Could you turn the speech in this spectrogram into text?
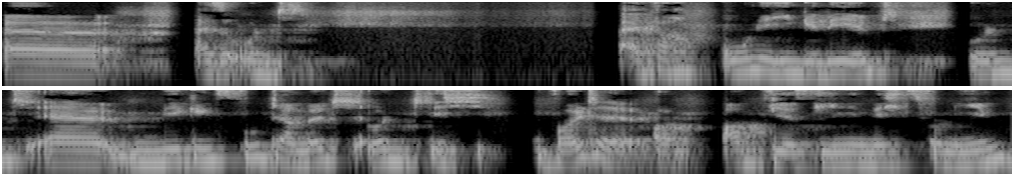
Äh, also und einfach ohne ihn gelebt. Und äh, mir ging's gut damit. Und ich wollte obviously nichts von ihm.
